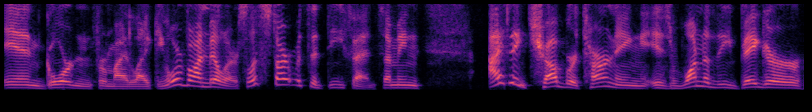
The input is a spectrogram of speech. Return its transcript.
and Gordon for my liking, or Von Miller. So let's start with the defense. I mean, I think Chubb returning is one of the bigger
